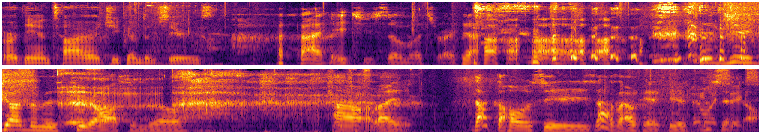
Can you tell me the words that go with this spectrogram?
or the entire G Gundam series? I hate you so much right now. the G Gundam is too awesome, bro. Uh, like, not the whole series. I was like, okay, Akira, you said the whole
